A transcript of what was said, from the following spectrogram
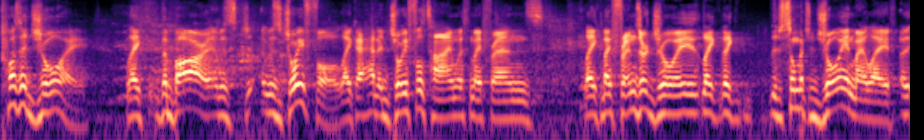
"Twas a joy." Like the bar, it was it was joyful. Like I had a joyful time with my friends. Like my friends are joy. Like like there's so much joy in my life. Uh,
